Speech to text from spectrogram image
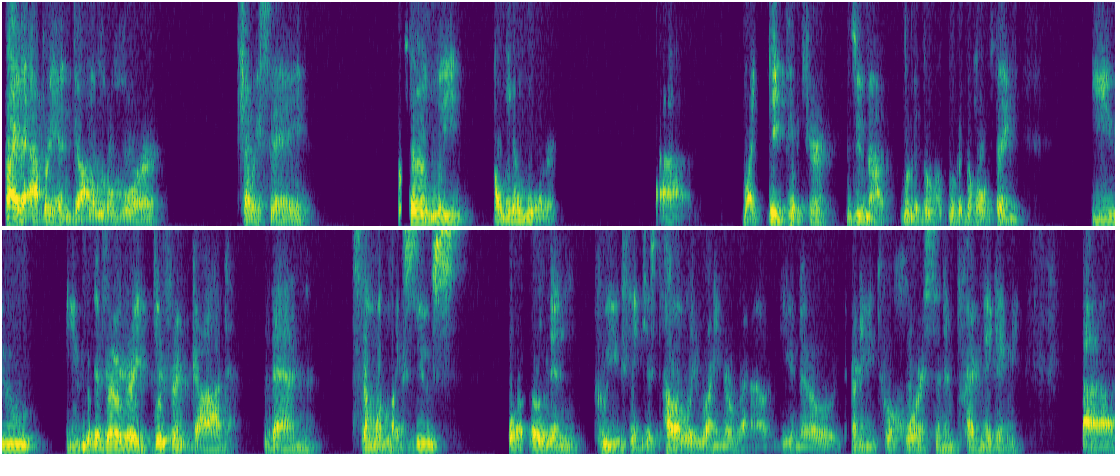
try to apprehend God a little more, shall we say, coldly, a little more, uh, like big picture, zoom out, look at the look at the whole thing. You you get a very very different God than someone like Zeus or Odin, who you think is probably running around, you know, turning into a horse and impregnating uh,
